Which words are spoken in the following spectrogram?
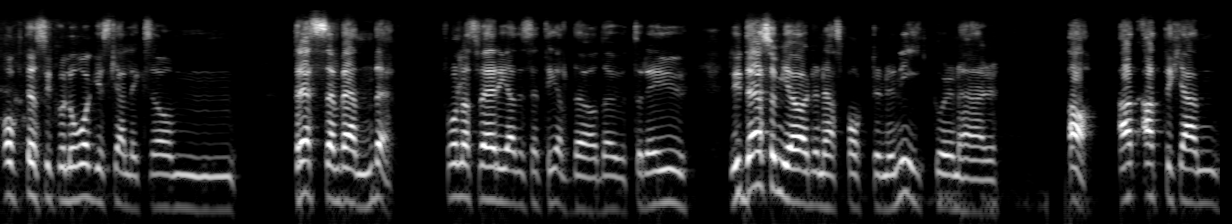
Och den psykologiska liksom pressen vände. Från att Sverige hade sett helt döda ut och det är ju det, är det som gör den här sporten unik och den här, ja, att, att det kan,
